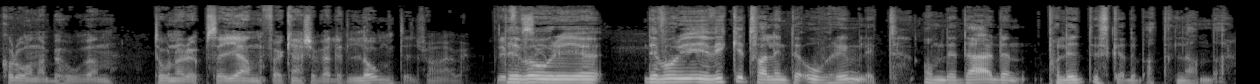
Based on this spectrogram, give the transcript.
coronabehoven tornar upp sig igen för kanske väldigt lång tid framöver. Det, det vore ju det vore i vilket fall inte orimligt om det är där den politiska debatten landar.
